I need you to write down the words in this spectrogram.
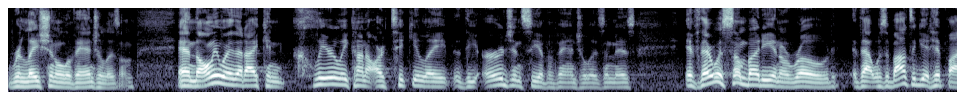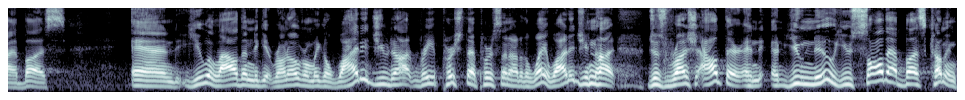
relational evangelism. And the only way that I can clearly kind of articulate the urgency of evangelism is if there was somebody in a road that was about to get hit by a bus and you allow them to get run over and we go why did you not re- push that person out of the way? Why did you not just rush out there? And, and you knew you saw that bus coming.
